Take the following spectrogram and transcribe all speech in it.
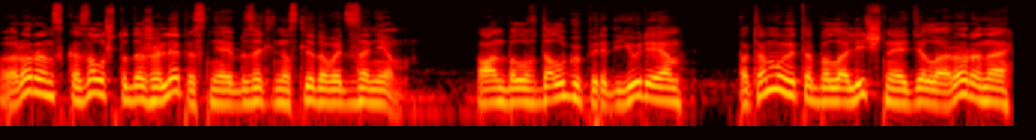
Рорен сказал, что даже Ляпис не обязательно следовать за ним. Он был в долгу перед Юрием, потому это было личное дело Рорена,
